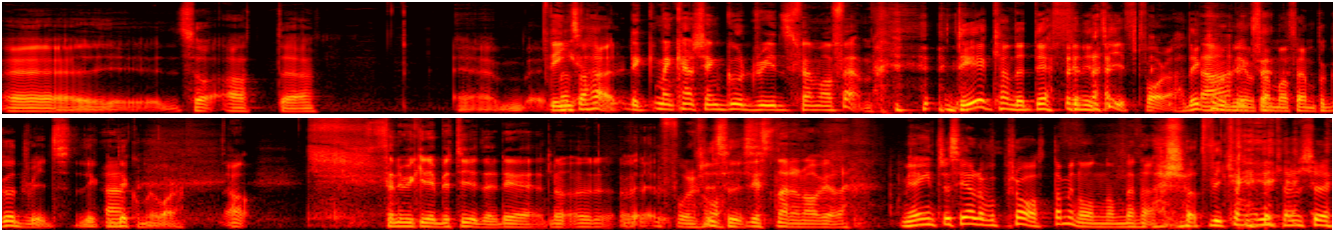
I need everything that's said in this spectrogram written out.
Eh, så att... Eh, det men så här. Det, men kanske en Goodreads 5 av 5? det kan det definitivt vara. Det kommer ja, bli en 5 av 5 på Goodreads. Det, ja. det kommer det vara. Ja. Sen hur mycket det betyder, det får lyssnaren avgöra. Men jag är intresserad av att prata med någon om den här så att vi kan väl kanske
